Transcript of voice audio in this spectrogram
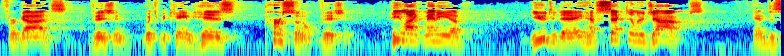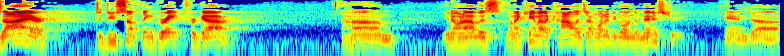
for God's vision, which became his personal vision. He, like many of you today, have secular jobs and desire to do something great for God. Um, you know, when I was when I came out of college, I wanted to go into ministry, and uh,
